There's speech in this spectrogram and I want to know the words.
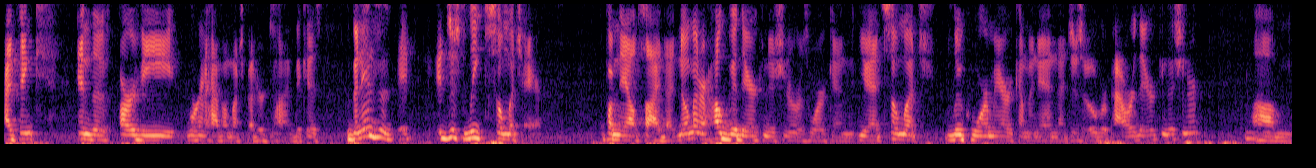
I think in the RV we're gonna have a much better time because the Bonanza it, it just leaked so much air. from the outside that no matter how good the air conditioner was working, you had so much lukewarm air coming in that just overpowered the air conditioner. Um,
